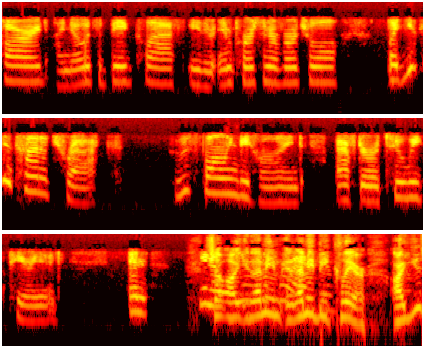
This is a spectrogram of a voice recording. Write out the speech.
hard. I know it's a big class, either in person or virtual, but you can kind of track who's falling behind after a two week period. And you know, so you, let me let me be clear. Are you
